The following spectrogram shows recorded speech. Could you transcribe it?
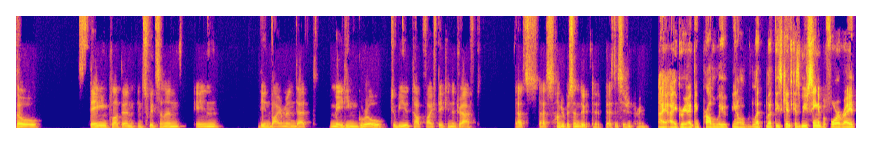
So staying in Kloten in Switzerland in the environment that made him grow to be a top five pick in the draft, that's that's hundred percent the, the best decision for him. I, I agree. I think probably you know let let these kids because we've seen it before, right?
